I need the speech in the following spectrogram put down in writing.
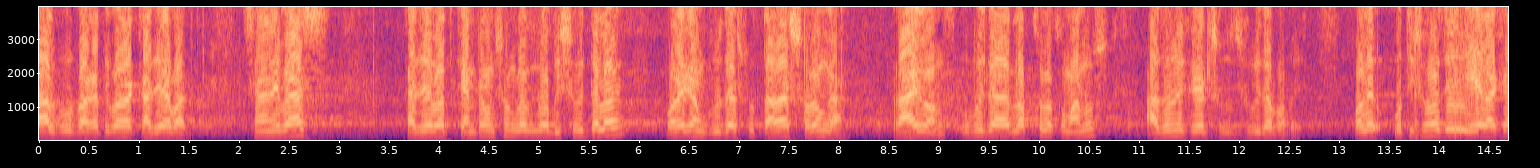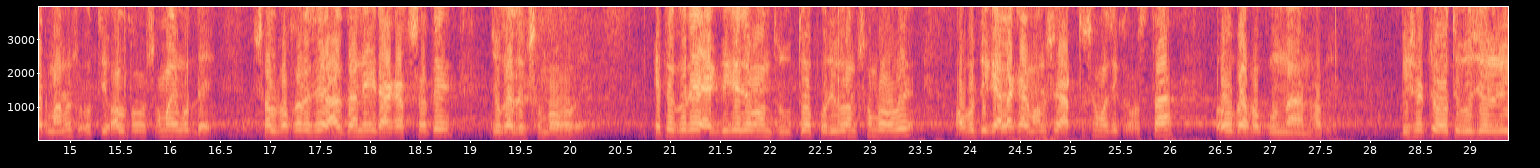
লালপুর বাগাতিপাড়া কাজিরাবাদ সেনানিবাস, কাজিরাবাদ ক্যান্টনমেন্ট সংলগ্ন বিশ্ববিদ্যালয় পরেগ্রাম গুরুদাসপুর তারার সরঙ্গা, রায়গঞ্জ উপজেলার লক্ষ লক্ষ মানুষ আধুনিক রেল সুবিধা পাবে। ফলে অতি সহজেই এই এলাকার মানুষ অতি অল্প সময়ের মধ্যে স্বল্প খরচে রাজধানী ঢাকার সাথে যোগাযোগ সম্ভব হবে। এতে করে একদিকে যেমন দ্রুত পরিবহন সম্ভব হবে, অপরদিকে এলাকার মানুষের আর্থসামাজিক অবস্থা ও ব্যাপক উন্নয়ন হবে। বিষয়টি অতীব জরুরি,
